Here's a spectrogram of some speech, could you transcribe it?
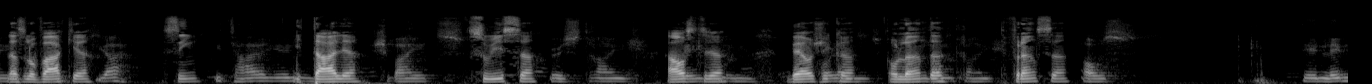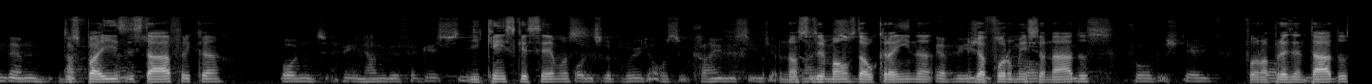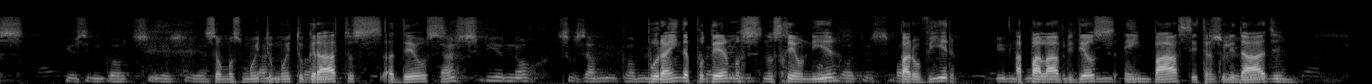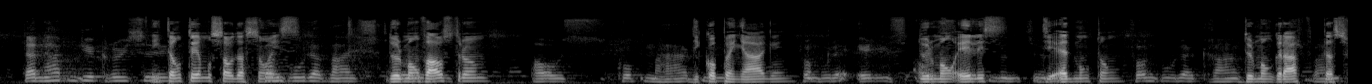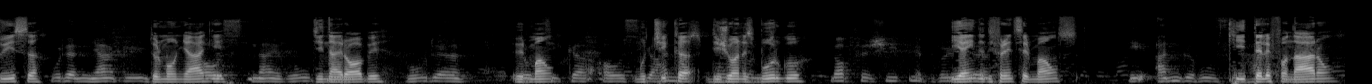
da Eslováquia, sim, Itália, Suíça, Áustria, Bélgica, Holanda, França, dos países da África. E quem esquecemos? Nossos irmãos da Ucrânia já foram mencionados, foram apresentados. Somos muito, muito gratos a Deus por ainda podermos nos reunir para ouvir a palavra de Deus em paz e tranquilidade. Então temos saudações do irmão Wallström de Copenhague, do irmão Ellis de Edmonton, do irmão Graf da Suíça, do irmão Nyagi de Nairobi, irmão Mutika de Joanesburgo e ainda diferentes irmãos que telefonaram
